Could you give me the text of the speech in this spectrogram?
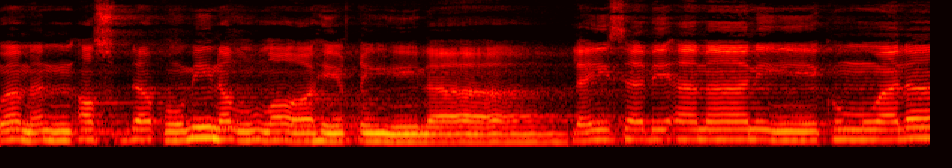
ومن أصدق من الله قيلا. ليس بأمانيكم ولا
